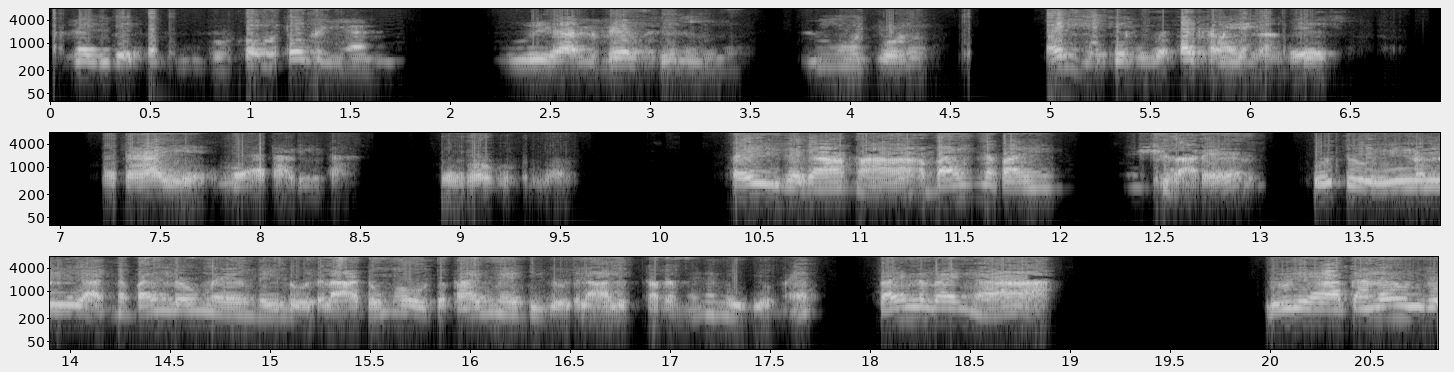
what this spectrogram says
အဲ့ဒီတက်ကိုတော့တော့ပြန်လူတွေကလည်းပဲလူလူကျော်လို့အဲ့ဒီကိစ္စကိုအဲ့ခံရတာလေဒါရဲ့အမေအတားလေးတာဘောတော့ဘောတော့အဲ့ဒီစကားမှာအပိုင်းနှစ်ပိုင်းရှိပါတယ် ဥတူရေးကနှစ်ပိုင်းလုံးနဲ့နေလို့တလားတော့မဟုတ်တစ်ပိုင်းနဲ့တည်လို့တလားလို့ဆိုတော့နည်းနည်းလေးပြောမယ်ပိုင်းနှစ်ပိုင်းကလူတွေဟာကံလည်းဥပ္ပ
